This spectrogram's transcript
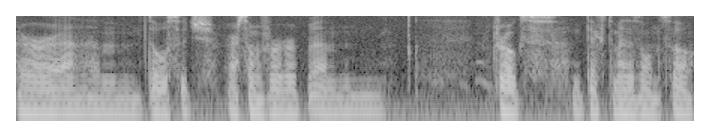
her um, dosage or some of her um, drugs, dexamethasone. So,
